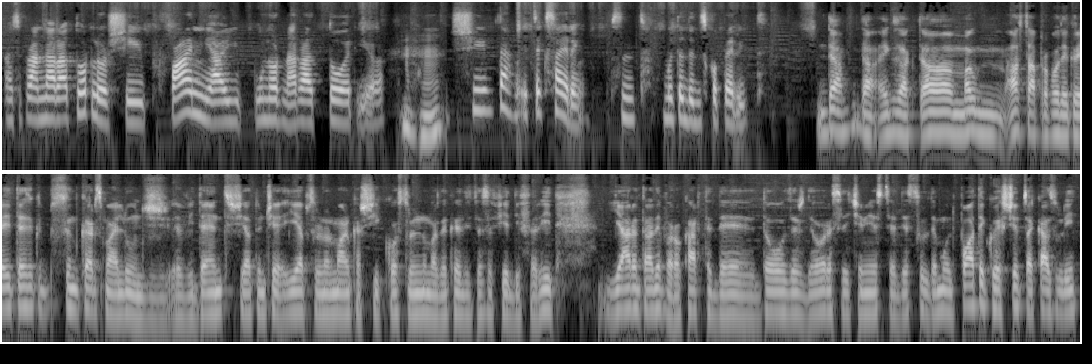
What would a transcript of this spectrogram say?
asupra naratorilor și fani ai unor naratori. Uh-huh. Și da, it's exciting. Sunt multe de descoperit. Da, da, exact. Asta, apropo de credite, sunt cărți mai lungi, evident, și atunci e absolut normal ca și costul în număr de credite să fie diferit. Iar, într-adevăr, o carte de 20 de ore, să zicem, este destul de mult, poate cu excepția cazului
